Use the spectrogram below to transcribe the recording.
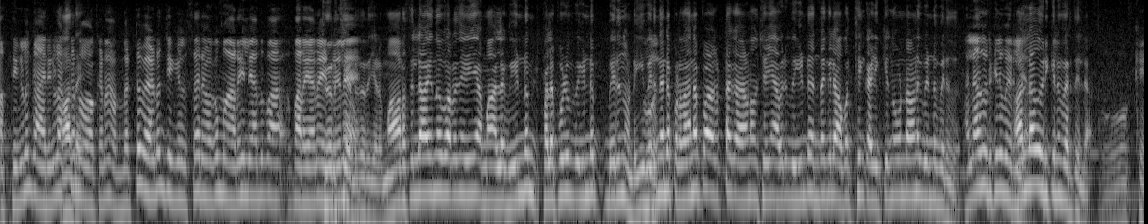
പത്യങ്ങളും കാര്യങ്ങളൊക്കെ നോക്കണം. എന്നിട്ട് വേണം ചികിത്സ രോഗം മാറിയില്ല എന്ന് പറയാനായിട്ട് മാറത്തില്ല എന്ന് പറഞ്ഞു കഴിഞ്ഞാൽ അല്ല വീണ്ടും പലപ്പോഴും വീണ്ടും വരുന്നുണ്ട്. ഈ വരുന്നതിന്റെ പ്രധാനപ്പെട്ട കാരണം വെച്ച് കഴിഞ്ഞാൽ അവർ വീണ്ടും എന്തെങ്കിലും അബദ്ധം കഴിക്കുന്നതുകൊണ്ടാണ് വീണ്ടും വരുന്നത്. അല്ലാതെ ഒരിക്കലും വരില്ല. അല്ലാതെ ഒരിക്കലും വരത്തില്ല. ഓക്കെ.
